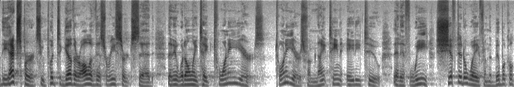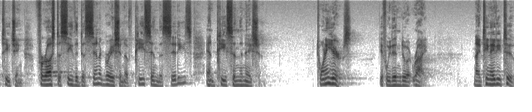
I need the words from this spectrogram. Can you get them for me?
The experts who put together all of this research said that it would only take 20 years 20 years from 1982 that if we shifted away from the biblical teaching for us to see the disintegration of peace in the cities and peace in the nation. 20 years if we didn't do it right. 1982,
